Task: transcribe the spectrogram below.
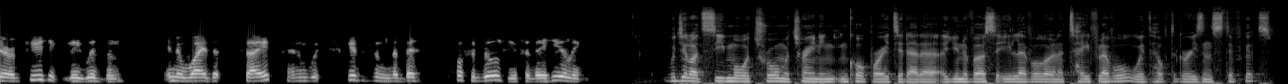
therapeutically with them in a way that's safe and which gives them the best possibility for their healing. Would you like to see more trauma training incorporated at a, a university level or in a TAFE level with health degrees and certificates?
